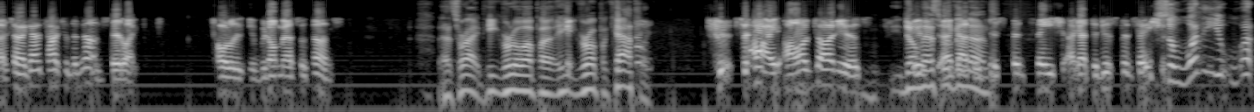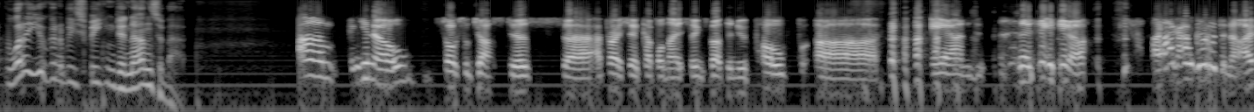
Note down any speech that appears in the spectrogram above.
I said, I got to talk to the nuns. They're like, totally, we don't mess with nuns. That's right. He grew up a, he grew up a Catholic. So all I'm telling you is, You don't mess I with the got nuns. dispensation. I got the dispensation. So what are you, what, what are you going to be speaking to nuns about? Um, you know, social justice. Uh, I probably say a couple nice things about the new pope, uh, and you know, I, I'm good with it. I,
